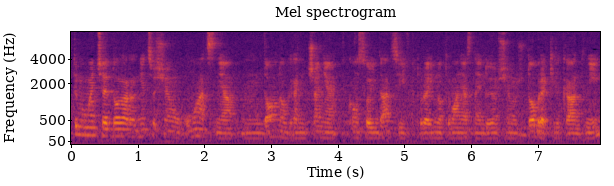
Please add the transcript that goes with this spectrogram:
w tym momencie dolar nieco się umacnia. Mm, Dolne ograniczenie konsolidacji, w której notowania znajdują się już dobre kilka dni,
